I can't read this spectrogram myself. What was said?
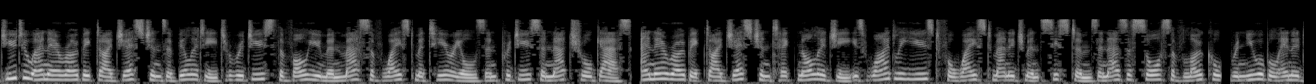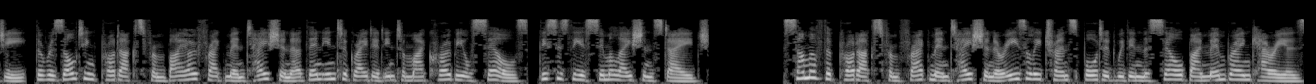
Due to anaerobic digestion's ability to reduce the volume and mass of waste materials and produce a natural gas, anaerobic digestion technology is widely used for waste management systems and as a source of local, renewable energy. The resulting products from biofragmentation are then integrated into microbial cells, this is the assimilation stage. Some of the products from fragmentation are easily transported within the cell by membrane carriers.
